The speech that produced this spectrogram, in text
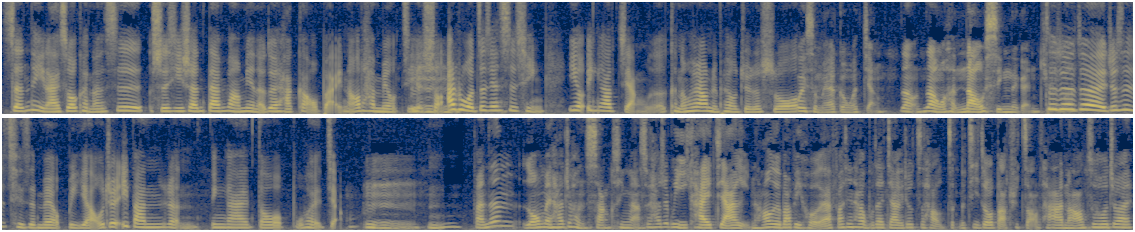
整体来说，可能是实习生单方面的对他告白，然后他没有接受、嗯嗯嗯啊。如果这件事情又硬要讲了，可能会让女朋友觉得说，为什么要跟我讲，让让我很闹心的感觉，对对，对，就是其实没有必要。我觉得一般人应该都不会讲。嗯嗯嗯。嗯，反正柔美她就很伤心嘛，所以她就离开家里，然后刘芭比回来发现她不在家里，就只好整个济州岛去找她，然后最后就在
